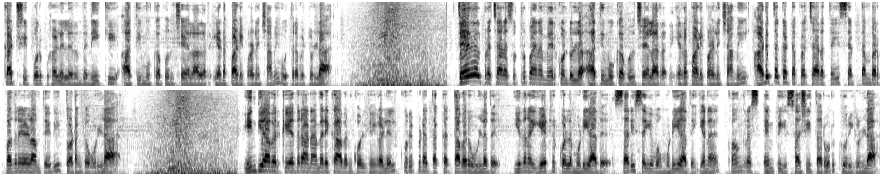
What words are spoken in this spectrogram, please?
கட்சி பொறுப்புகளிலிருந்து நீக்கி அதிமுக பொதுச் செயலாளர் எடப்பாடி பழனிசாமி உத்தரவிட்டுள்ளார். தேர்தல் பிரச்சார சுற்றுப்பயணம் மேற்கொண்டுள்ள அதிமுக பொதுச் செயலாளர் எடப்பாடி பழனிசாமி அடுத்த கட்ட பிரச்சாரத்தை செப்டம்பர் பதினேழாம் தேதி தொடங்க உள்ளார். இந்தியாவிற்கு எதிரான அமெரிக்காவின் கொள்கைகளில் குறிப்பிடத்தக்க தவறு உள்ளது. இதனை ஏற்றுக்கொள்ள முடியாது சரி செய்யவும் முடியாது என காங்கிரஸ் எம்பி சசி தரூர் கூறியுள்ளார்.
